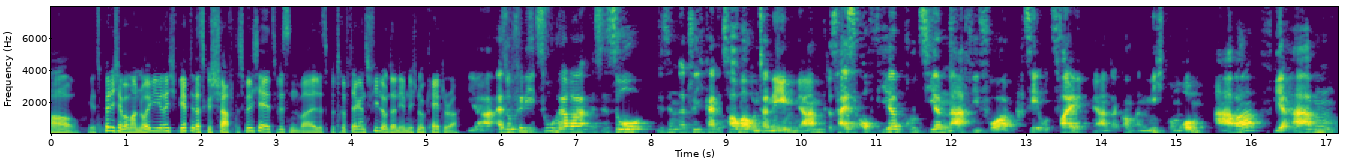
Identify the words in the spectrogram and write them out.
Oh, jetzt bin ich aber mal neugierig. Wie habt ihr das geschafft? Das will ich ja jetzt wissen, weil das betrifft ja ganz viele Unternehmen, nicht nur Caterer. Ja, also für die Zuhörer, es ist so, wir sind natürlich keine Zauberunternehmen, ja. Das heißt, auch wir produzieren nach wie vor CO2, ja. Da kommt man nicht drum rum. Aber wir haben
